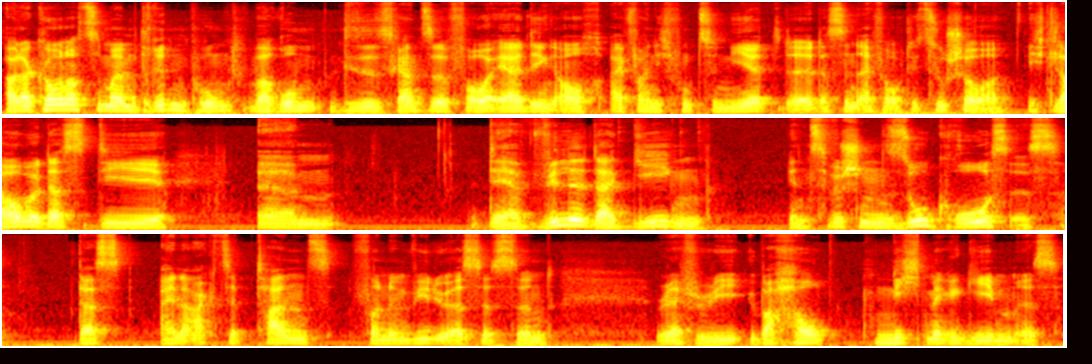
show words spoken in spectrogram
Aber da kommen wir noch zu meinem dritten Punkt, warum dieses ganze VR-Ding auch einfach nicht funktioniert. Äh, Das sind einfach auch die Zuschauer. Ich glaube, dass die ähm, der Wille dagegen inzwischen so groß ist, dass eine Akzeptanz von einem Video Assistant Referee überhaupt nicht mehr gegeben ist,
